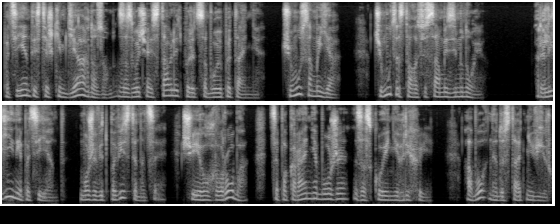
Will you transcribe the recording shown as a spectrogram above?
Пацієнти з тяжким діагнозом зазвичай ставлять перед собою питання чому саме я? Чому це сталося саме зі мною? Релігійний пацієнт може відповісти на це, що його хвороба це покарання Боже за скоєні гріхи або недостатню віру.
